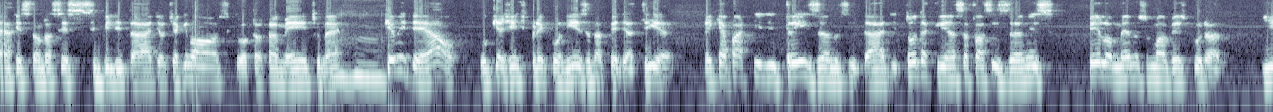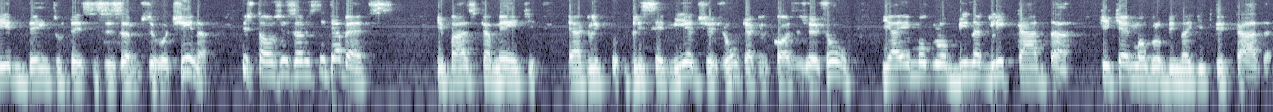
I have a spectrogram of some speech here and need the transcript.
A questão da acessibilidade ao diagnóstico, ao tratamento, né? Uhum. Porque o ideal, o que a gente preconiza na pediatria, é que a partir de três anos de idade, toda criança faça exames pelo menos uma vez por ano. E dentro desses exames de rotina estão os exames de diabetes. E basicamente é a glicemia de jejum, que é a glicose de jejum, e a hemoglobina glicada. O que é a hemoglobina glicada?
